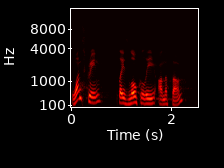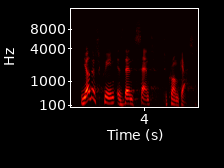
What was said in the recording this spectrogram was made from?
One screen plays locally on the phone, the other screen is then sent to Chromecast.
